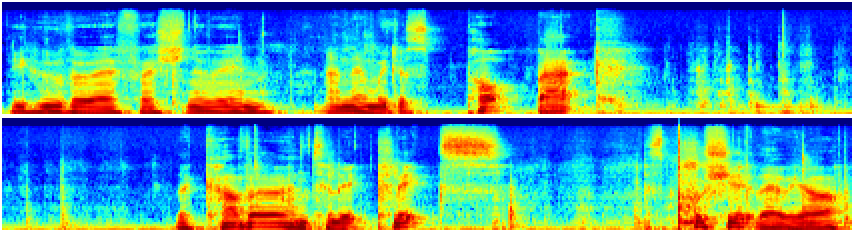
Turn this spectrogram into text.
the Hoover air freshener in and then we just pop back the cover until it clicks. Let's push it there we are.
